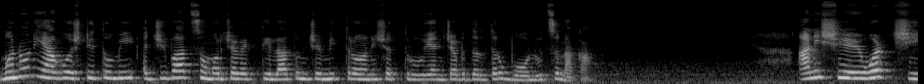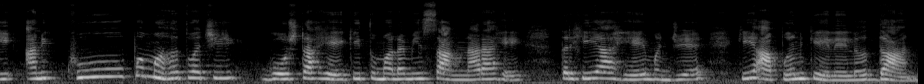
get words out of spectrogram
म्हणून या गोष्टी तुम्ही अजिबात समोरच्या व्यक्तीला तुमचे मित्र आणि शत्रू यांच्याबद्दल तर बोलूच नका. आणि शेवटची आणि खूप महत्त्वाची गोष्ट आहे की तुम्हाला मी सांगणार आहे तर ही आहे म्हणजे की आपण केलेलं दान.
